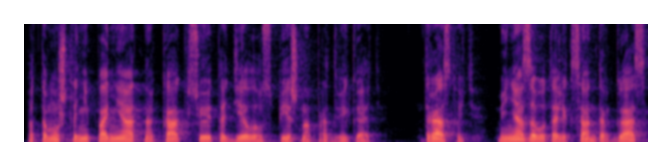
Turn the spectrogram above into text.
потому что непонятно, как все это дело успешно продвигать. Здравствуйте, меня зовут Александр Газ,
